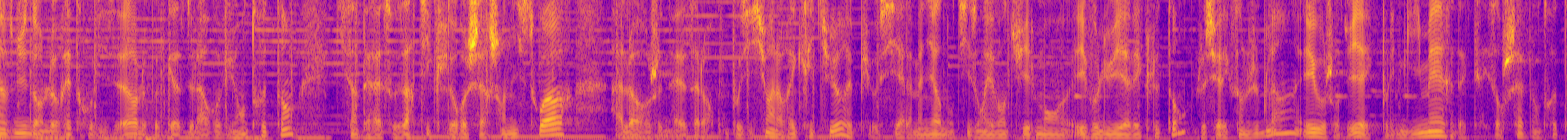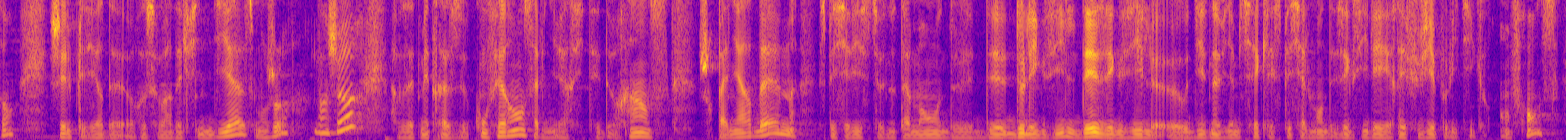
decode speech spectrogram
bienvenue dans le Rétroviseur, le podcast de la revue Entre-temps, qui s'intéresse aux articles de recherche en histoire, à leur genèse, à leur composition, à leur écriture, et puis aussi à la manière dont ils ont éventuellement évolué avec le temps. Je suis Alexandre Jublin, et aujourd'hui, avec Pauline Guillemet, rédactrice en chef d'Entretemps, j'ai le plaisir de recevoir Delphine Diaz. Bonjour. Bonjour. Vous êtes maîtresse de conférences à l'université de Reims, Champagne-Ardenne, spécialiste notamment de, de, de l'exil, des exils euh, au XIXe siècle, et spécialement des exilés et réfugiés politiques en France.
